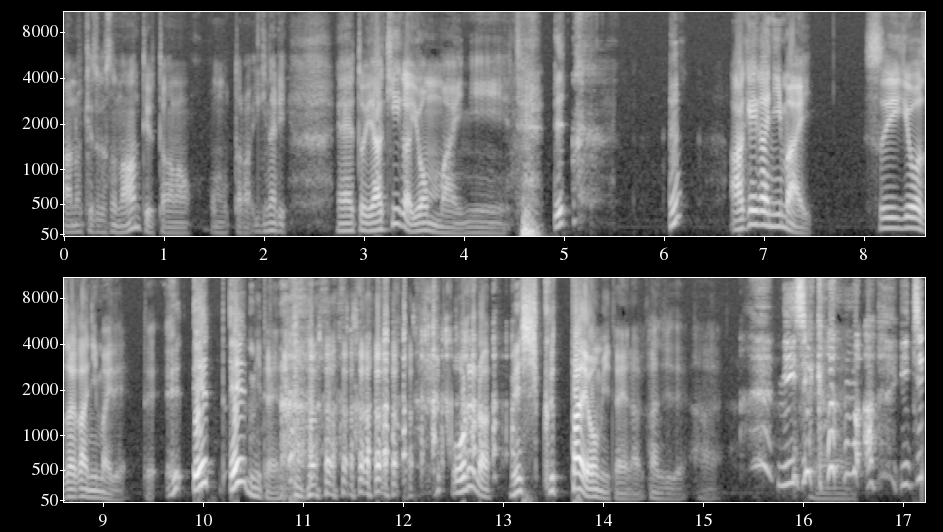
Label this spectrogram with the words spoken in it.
あの毛塚さんなんて言ったかな？と思ったらいきなり「えっ、と焼きが4枚にえ？え？揚げが2枚水餃子が2枚で」でえ？え？え？みたいな。俺ら飯食ったよみたいな感じで、はい、2時間前、あ、1時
